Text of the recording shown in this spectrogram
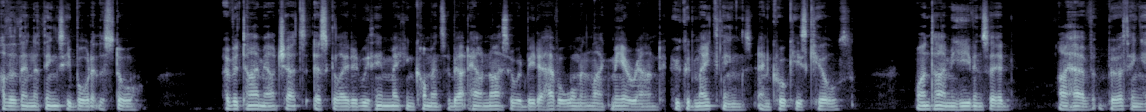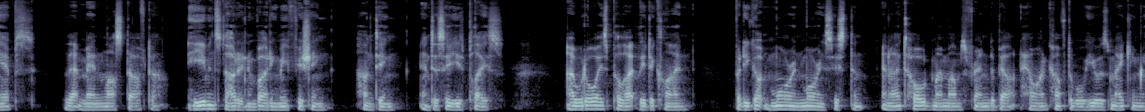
other than the things he bought at the store. Over time, our chats escalated with him making comments about how nice it would be to have a woman like me around who could make things and cook his kills. One time, he even said, I have birthing hips that men lust after. He even started inviting me fishing, hunting, and to see his place. I would always politely decline, but he got more and more insistent, and I told my mum's friend about how uncomfortable he was making me.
